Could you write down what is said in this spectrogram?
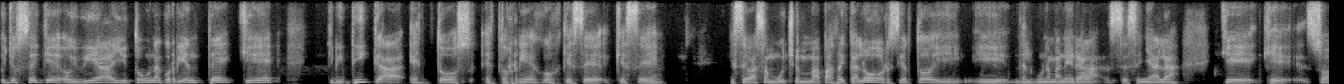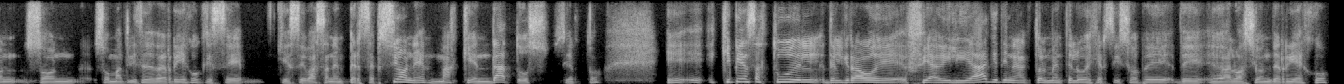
Yo sé que hoy día hay toda una corriente que critica estos, estos riesgos que se, que se se basan mucho en mapas de calor, ¿cierto? Y, de alguna manera se señala que, que, son, son, son matrices de riesgo que se, que se basan en percepciones más que en datos, ¿cierto? Eh, eh, ¿Qué piensas tú del, del, grado de fiabilidad que tienen actualmente los ejercicios de, de, evaluación de riesgo,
